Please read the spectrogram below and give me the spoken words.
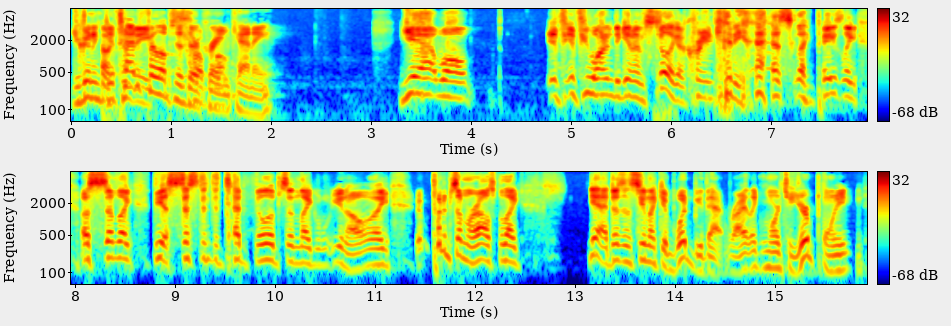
you're gonna No, give Ted him a Phillips is their Crane Kenney. yeah, well, if if you wanted to give him still like a Crane Kenney esque, like pays like a some like the assistant to Ted Phillips and like you know like put him somewhere else, but like yeah, it doesn't seem like it would be that right. Like more to your point,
